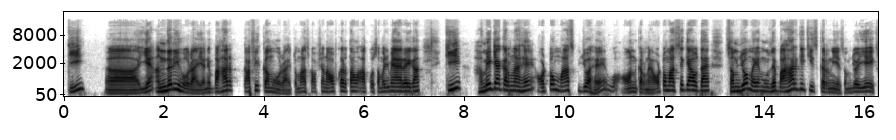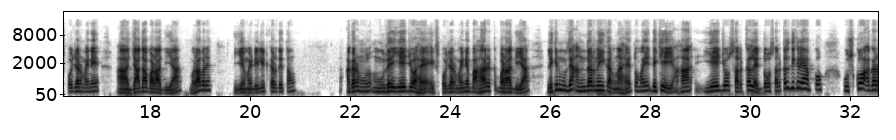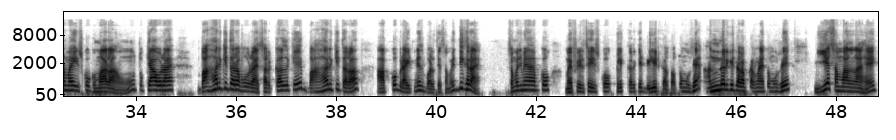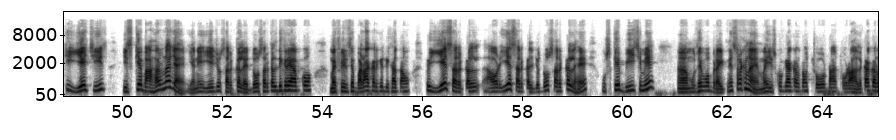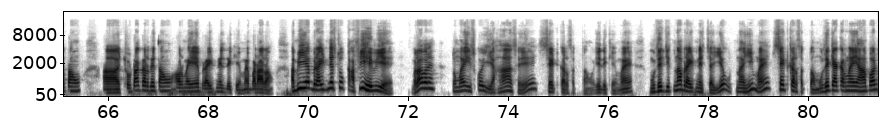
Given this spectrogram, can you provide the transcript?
कि आ, ये अंदर ही हो रहा है यानी बाहर काफ़ी कम हो रहा है। तो मास्क ऑप्शन ऑफ़ करता हूँ आपको समझ में आया रहेगा कि हमें क्या करना है? ऑटो मास्क जो है, वो ऑन करना है। ऑटो मास्क से क्या होता है? समझो मैं, मुझे बाहर की चीज़ करनी है। समझो ये एक्सपोजर मैंने ज़्यादा बढ़ा दिया, बराबर है? ये मैं डिलीट कर देता हूँ। अगर मुझे ये जो है एक्सपोजर मैंने बाहर बढ़ा दिया, लेकिन मुझे अंदर नहीं करना है तो मैं, देखिए यहाँ ये जो सर्कल है, दो सर्कल दिख रहे हैं आपको, उसको अगर मैं इसको घुमा रहा हूँ तो क्या हो रहा है? बाहर की तरफ़ हो रहा है सर्कल के बाहर की तरफ़ आपको ब्राइटनेस बढ़ते समय दिख रहा है। समझ में आया आपको? मैं फिर से इसको क्लिक करके डिलीट करता हूँ। तो मुझे अंदर की तरफ़ करना है तो मुझे ये संभालना है कि ये चीज़ इसके बाहर ना जाए। यानी ये जो सर्कल है, दो सर्कल दिख रहे हैं आपको। मैं फिर से बड़ा करके दिखाता हूँ। तो ये सर्कल और ये सर्कल जो दो सर्कल है, उसके बीच में आ, मुझे वो ब्राइटनेस रखना है। मैं इसको क्या करता हूँ? छोटा थोड़ा हल्का करता हूँ छोटा कर देता हूँ और मैं ये ब्राइटनेस देखिए मैं बढ़ा रहा हूँ। अभी ये ब्राइटनेस तो काफ़ी हेवी है बराबर है? तो मैं इसको यहाँ से सेट कर सकता हूँ। ये देखिए मैं मुझे जितना ब्राइटनेस चाहिए उतना ही मैं सेट कर सकता हूँ। मुझे क्या करना है यहाँ पर?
